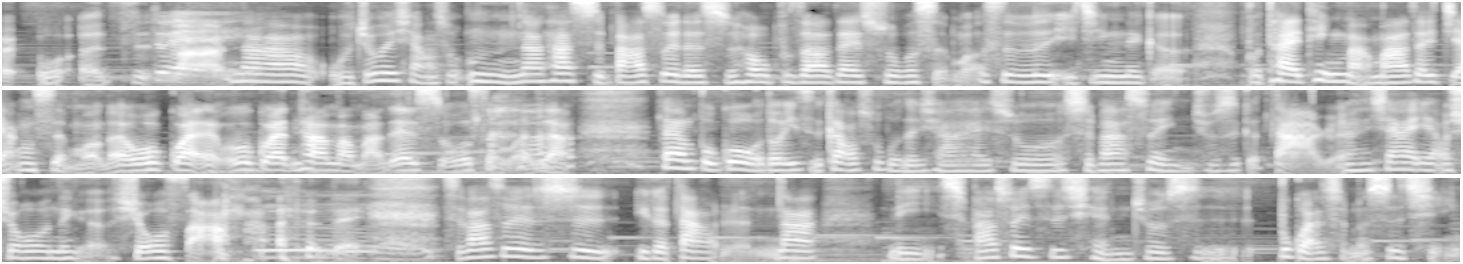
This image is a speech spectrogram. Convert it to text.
儿我儿子嘛，那我就会想说，嗯，那他十八岁的时候不知道在说什么，是不是已经那个不太听妈妈在讲什么了？我管 我管他妈妈在说什么这样。但不过我都一直告诉我的小孩说，十八岁你就是个大人，现在也要修那个修法嘛，对不对？十八岁是一个大人，那你十八岁之前就是不管什么事情。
